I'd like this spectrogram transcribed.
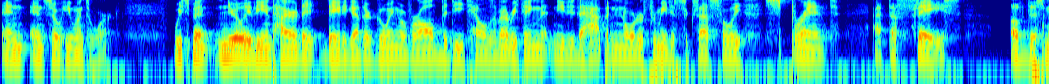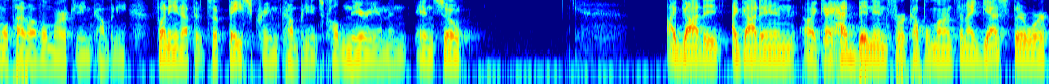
And, and so he went to work. We spent nearly the entire day, day together going over all the details of everything that needed to happen in order for me to successfully sprint at the face of this multi-level marketing company. Funny enough, it's a face cream company. It's called Nerium. And and so I got in, I got in, like I had been in for a couple months and I guess there were,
